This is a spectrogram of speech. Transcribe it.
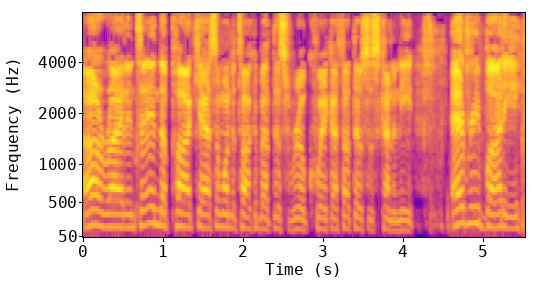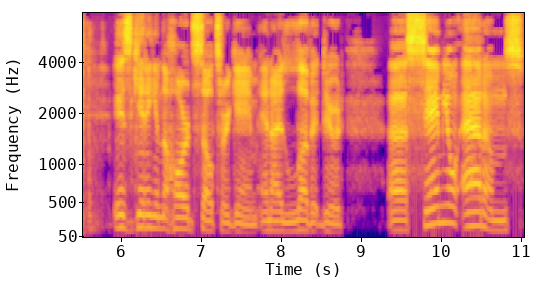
All right, and to end the podcast, I wanted to talk about this real quick. I thought this was kind of neat. Everybody is getting in the hard seltzer game, and I love it, dude. Uh, Samuel Adams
